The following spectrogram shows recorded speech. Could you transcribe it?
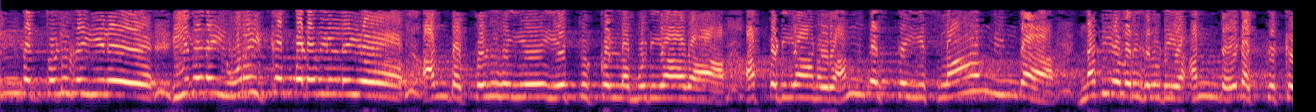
எந்த தொழுகையிலே இதனை உரைக்கப்படவில்லையோ அந்த தொழுகையே ஏற்றுக்கொள்ள முடியாதா? அப்படியான ஒரு அந்தஸ்தை இஸ்லாம் இந்த நபி அவர்களுடைய அந்த இடத்துக்கு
